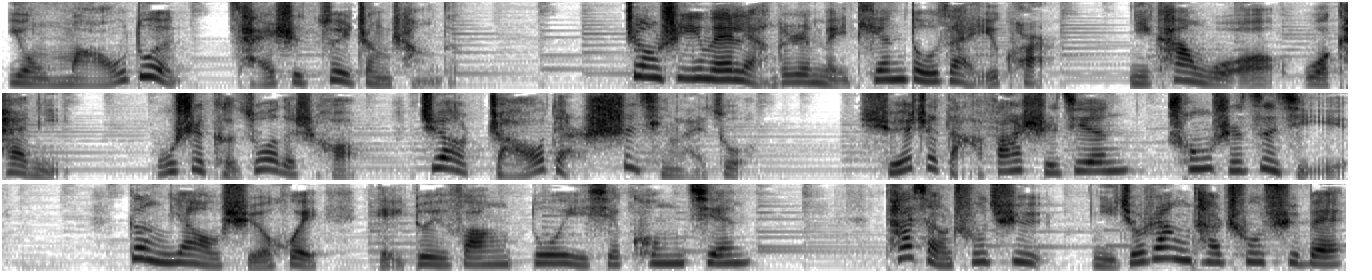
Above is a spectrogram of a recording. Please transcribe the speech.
有矛盾才是最正常的。正是因为两个人每天都在一块儿，你看我，我看你，无事可做的时候，就要找点事情来做，学着打发时间，充实自己，更要学会给对方多一些空间。他想出去，你就让他出去呗，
